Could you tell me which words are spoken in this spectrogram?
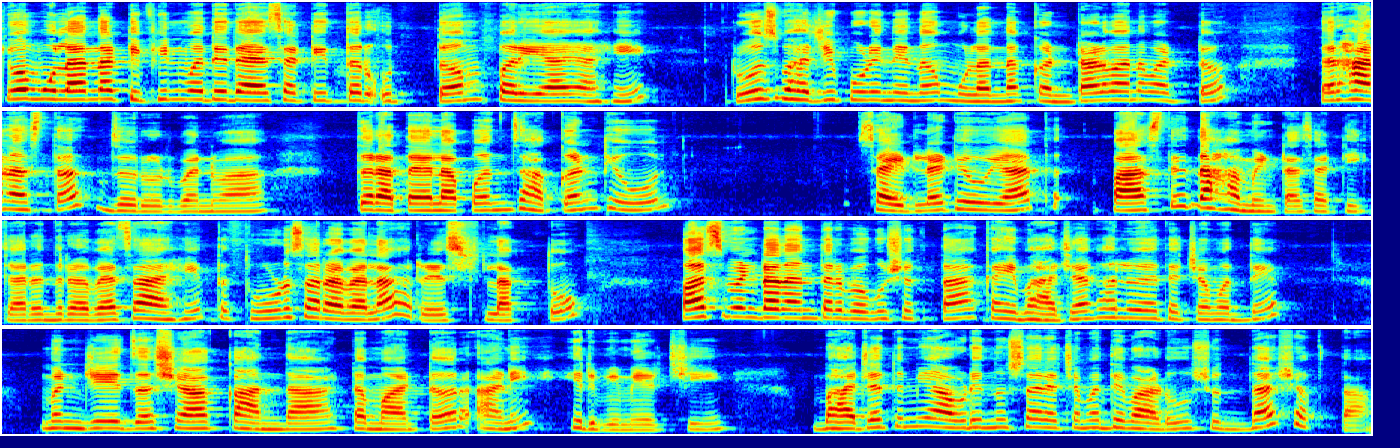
किंवा मुलांना टिफिनमध्ये द्यायसाठी तर उत्तम पर्याय आहे. रोज भाजीपोळी नेणं मुलांना कंटाळवाणं वाटतं. तर हा नाश्ता जरूर बनवा. तर आता याला आपण झाकण ठेवून साईडला ठेवूयात पाच ते दहा मिनटासाठी कारण रव्याचा आहे तर थोडंसं रव्याला रेस्ट लागतो. पाच मिनटानंतर बघू शकता काही भाज्या घालूया त्याच्यामध्ये. म्हणजे जशा कांदा टमाटर आणि हिरवी मिरची. भाज्या तुम्ही आवडीनुसार याच्यामध्ये वाढवू सुद्धा शकता.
